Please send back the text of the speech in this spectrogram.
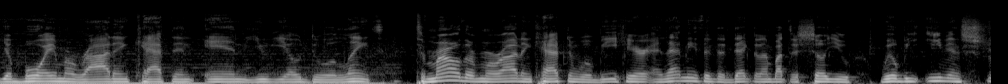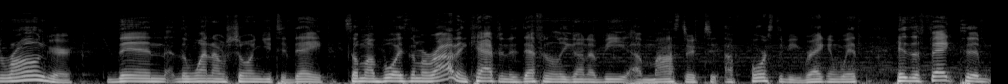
your boy Marauding Captain in Yu-Gi-Oh! Duel Links. Tomorrow the Marauding Captain will be here and that means that the deck that I'm about to show you will be even stronger than the one I'm showing you today. So my boys, the Marauding Captain is definitely gonna be a monster to a force to be reckoned with. His effect to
